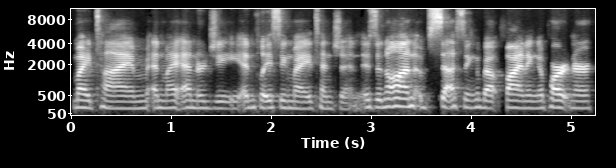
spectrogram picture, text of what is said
my time and my energy and placing my attention? Is it on obsessing about finding a partner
